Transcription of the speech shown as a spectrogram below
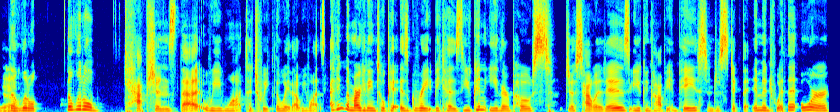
yeah. the little the little captions that we want to tweak the way that we want. I think the marketing toolkit is great because you can either post just how it is, you can copy and paste and just stick the image with it, or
